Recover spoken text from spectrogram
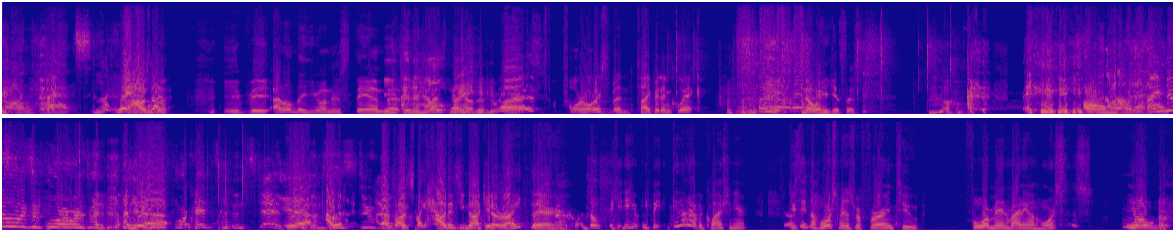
drawing hats? Wait, how's that? EP, I don't think you understand that. Ethan, help that's not how me. this Uh, works. four horsemen. Type it in quick. no way he gets this. Oh. Oh, what I knew it was a four horsemen. I Yeah. yeah. four headsmen instead. Yeah, I'm I was- stupid. That's why I was like, how did you not get it right there? Don't, EP, can I have a question here? Do you think the horseman is referring to four men riding on horses? No.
